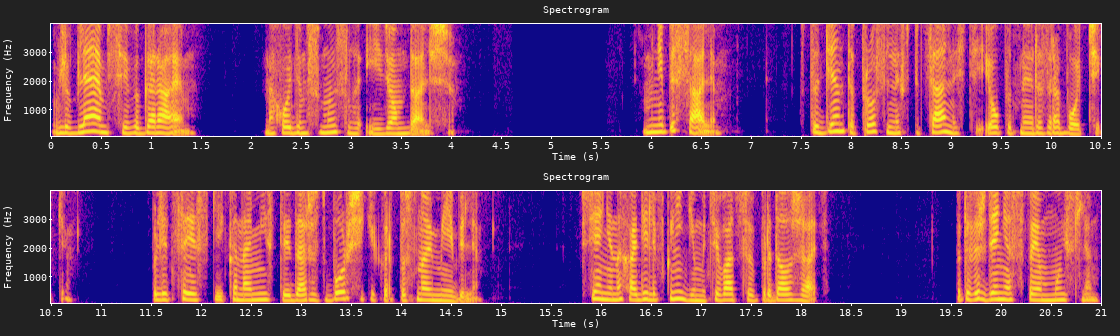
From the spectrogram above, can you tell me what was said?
влюбляемся и выгораем, находим смысл и идем дальше. Мне писали студенты профильных специальностей и опытные разработчики, полицейские, экономисты и даже сборщики корпусной мебели. Все они находили в книге мотивацию продолжать, подтверждение своим мыслям,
